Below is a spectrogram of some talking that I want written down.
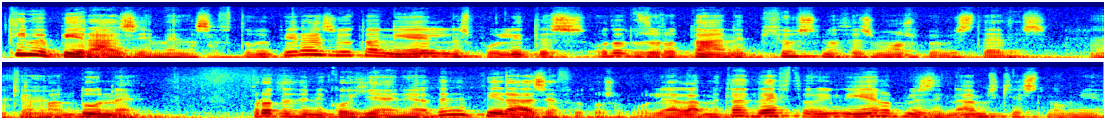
Τι με πειράζει εμένα σε αυτό; Με πειράζει όταν οι Έλληνες πολίτες, όταν τους ρωτάνε ποιος είναι ο θεσμός που εμπιστεύεσαι και απαντούν πρώτα την οικογένεια, δεν με πειράζει αυτό τόσο πολύ. Αλλά μετά δεύτερο είναι οι ένοπλες δυνάμεις και η αστυνομία.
